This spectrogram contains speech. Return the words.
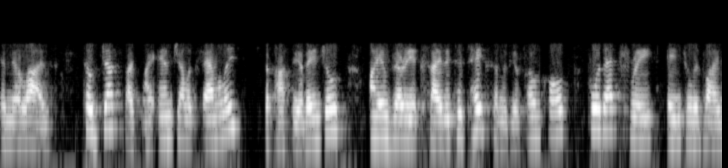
in their lives. So, just like my angelic family, the posse of angels, I am very excited to take some of your phone calls for that free angel advice.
